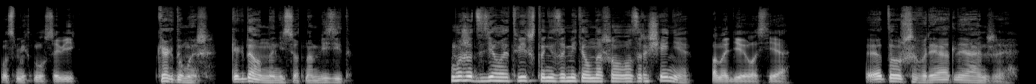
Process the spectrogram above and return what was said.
усмехнулся Вик. Как думаешь, когда он нанесет нам визит? Может, сделает вид, что не заметил нашего возвращения? Понадеялась я. Это уж вряд ли, Анже.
